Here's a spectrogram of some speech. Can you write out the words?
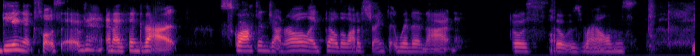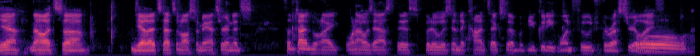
being explosive. And I think that squats in general like build a lot of strength within that those those realms. Yeah, no, it's uh yeah, that's that's an awesome answer and it's sometimes when I when I was asked this, but it was in the context of if you could eat one food for the rest of your life.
